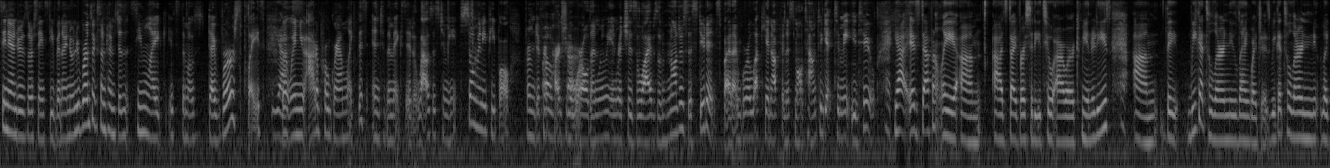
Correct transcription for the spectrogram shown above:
St. Andrews or St. Stephen? I know New Brunswick sometimes doesn't seem like it's the most diverse place, but when you add a program like this into the mix, it allows us to meet so many people from different Oh, parts of the world and really enriches the lives of not just the students, but uh, we're lucky enough in a small town to get to meet you too. Yeah, it's definitely um, adds diversity to our communities. Um, they we get to learn new languages. We get to learn new, like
